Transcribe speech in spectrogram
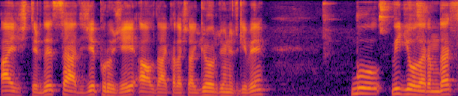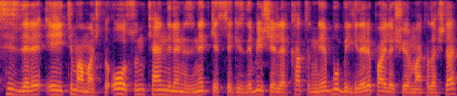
ayrıştırdı. Sadece projeyi aldı arkadaşlar. Gördüğünüz gibi. Bu videolarımda sizlere eğitim amaçlı olsun. Kendilerinizi Netgear 8'de bir şeyler katın diye bu bilgileri paylaşıyorum arkadaşlar.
